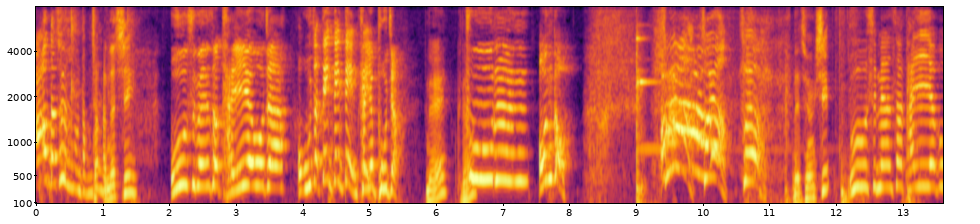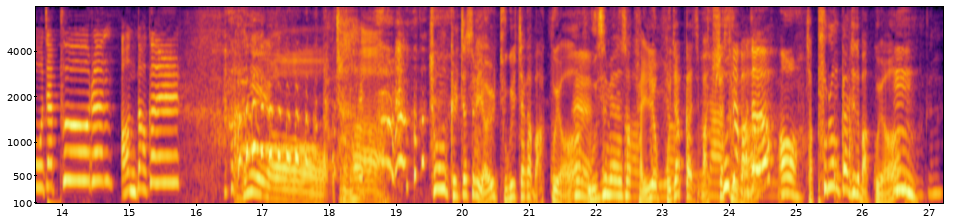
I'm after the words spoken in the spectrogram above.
아, 나 소영, 나 자. 안나 씨. 웃으면서 달려보자. 어, 오자, 땡땡땡. 달려보자. 네. 그다음. 푸른 언덕. 소영! 소영! 네, 소영 씨. 웃으면서 달려보자 푸른 언덕을. 아니에요. 자, 총 글자 수는 12글자가 맞고요. 네. 웃으면서 달려보자까지 보자 맞추셨습니다. 맞아요? 어. 자, 푸른까지도 맞고요. 음.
